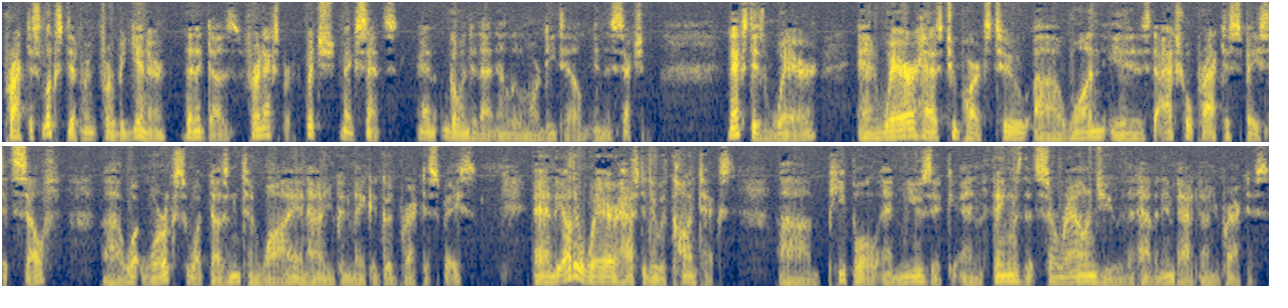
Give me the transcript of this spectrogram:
Practice looks different for a beginner than it does for an expert, which makes sense, and I'll go into that in a little more detail in this section. Next is where, and where has two parts too. Uh, one is the actual practice space itself, uh, what works, what doesn't, and why, and how you can make a good practice space. And the other where has to do with context, um, people and music and things that surround you that have an impact on your practice.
